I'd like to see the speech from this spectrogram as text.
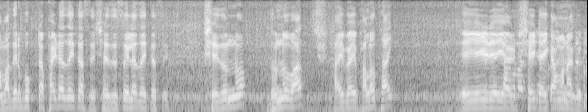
আমাদের বুকটা ফাইটা যাইতেছে সে যে চলে যাইতেছে। সেই জন্য ধন্যবাদ। হাই ভাই ভালো থাক। এই সেইটাই কামনা করি।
